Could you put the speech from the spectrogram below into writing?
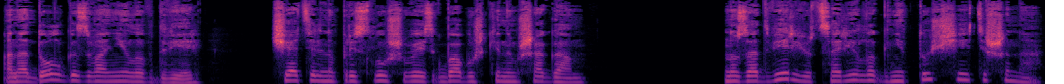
Она долго звонила в дверь, тщательно прислушиваясь к бабушкиным шагам. Но за дверью царила гнетущая тишина.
